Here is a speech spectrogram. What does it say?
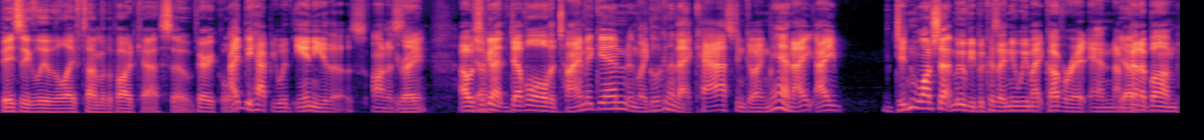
basically the lifetime of the podcast. So very cool. I'd be happy with any of those, honestly. Right. I was Yeah. looking at Devil all the time again and like looking at that cast and going, man, I, I didn't watch that movie because I knew we might cover it and I'm Yeah. kind of bummed.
